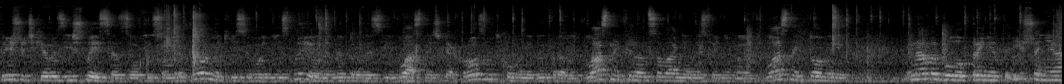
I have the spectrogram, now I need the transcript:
трішечки розійшлися з офісом реформ, який сьогодні існує. Вони вибрали свій власний шлях розвитку, вони вибрали власне фінансування, вони сьогодні мають власних донорів. І нами було прийнято рішення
